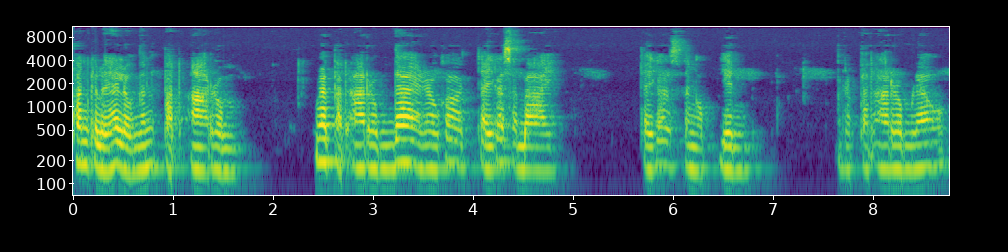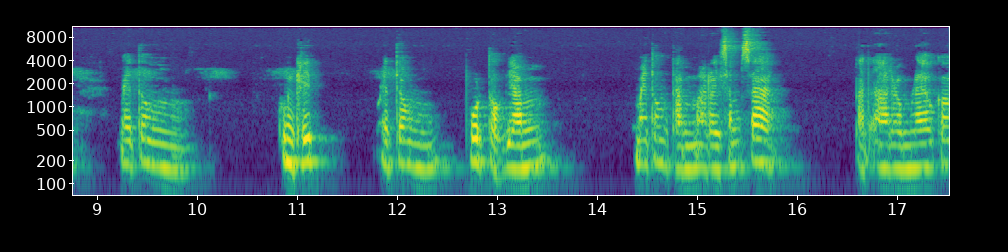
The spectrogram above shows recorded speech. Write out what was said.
ท่านก็เลยให้เรานั้นตัดอารมณ์ เมื่อตัดอารมณ์ได้เราก็ใจก็สบาย ใจก็สงบเย็นนะครับตัดอารมณ์แล้ว ไม่ต้องคุ้นคิด ไม่ต้องพูดตอกย้ำ ไม่ต้องทำอะไรซ้ำซากตัดอารมณ์แล้วก็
